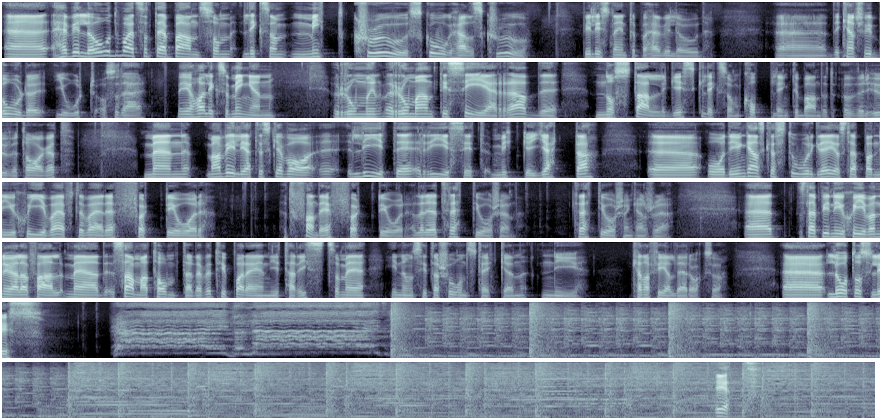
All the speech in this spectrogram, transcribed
Uh, Heavy Load var ett sånt där band som liksom mitt crew, Skoghalls crew. Vi lyssnar inte på Heavy Load. Uh, det kanske vi borde gjort och sådär. Men jag har liksom ingen rom romantiserad, nostalgisk liksom koppling till bandet överhuvudtaget. Men man vill ju att det ska vara eh, lite risigt, mycket hjärta. Uh, och det är en ganska stor grej att släppa en ny skiva efter, vad är det, 40 år? Jag tror fan det är 40 år, eller är det 30 år sedan? 30 år sedan kanske det är. Uh, släpper ju ny skiva nu i alla fall med samma tomtar. Det är väl typ bara en gitarrist som är inom citationstecken ny. Kan ha fel där också. Uh, låt oss lyss. Ride the night. Ett.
